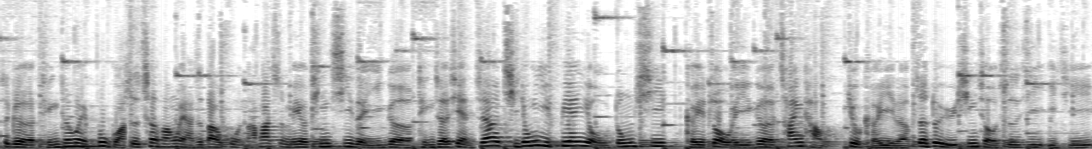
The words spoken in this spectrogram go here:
这个停车位不管是侧方位还是倒库，哪怕是没有清晰的一个停车线，只要其中一边有东西可以作为一个参考就可以了。这对于新手司机以及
